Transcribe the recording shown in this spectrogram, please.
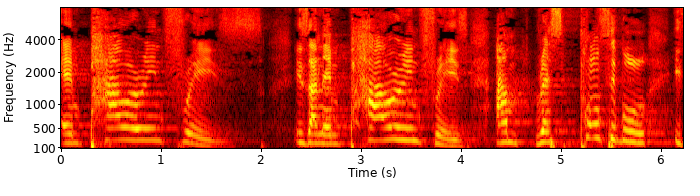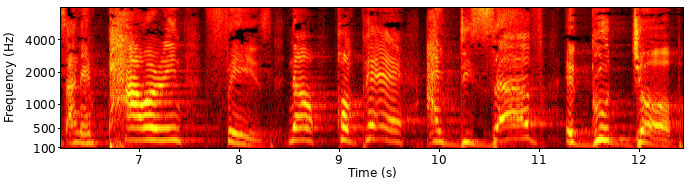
empowering phrase. Is an empowering phrase. I'm responsible is an empowering phrase. Now compare I deserve a good job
